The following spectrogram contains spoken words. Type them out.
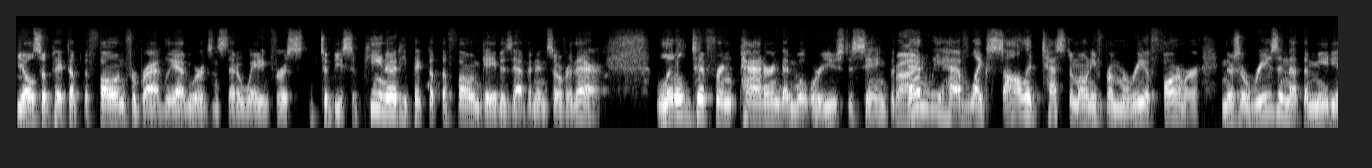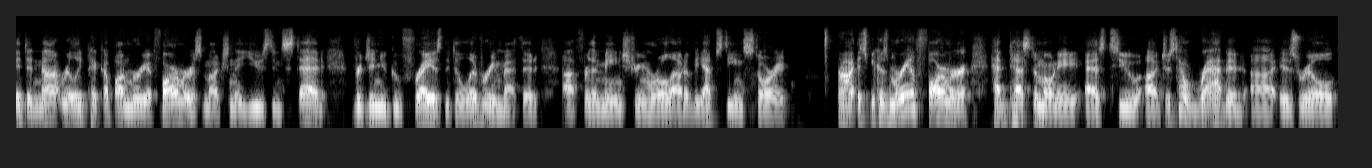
He also picked up the phone for Bradley Edwards instead of waiting for us to be subpoenaed. He picked up the phone, gave his evidence over there. Little different pattern than what we're used to seeing. But Right. then we have like solid testimony from Maria Farmer. And there's a reason that the media did not really pick up on Maria Farmer as much, and they used instead Virginia Giuffre as the delivery method uh, for the mainstream rollout of the Epstein story. Uh, it's because Maria Farmer had testimony as to uh, just how rabid uh, Israel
